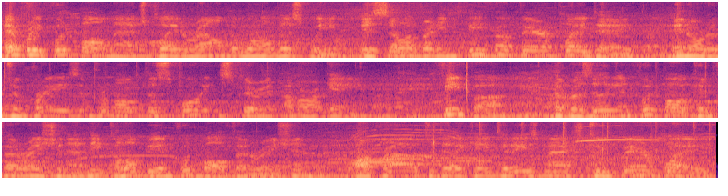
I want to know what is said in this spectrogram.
Every football match played around the world this week is celebrating FIFA Fair Play Day in order to praise and promote the sporting spirit of our game. FIFA, the Brazilian Football Confederation, and the Colombian Football Federation are proud to dedicate today's match to fair play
